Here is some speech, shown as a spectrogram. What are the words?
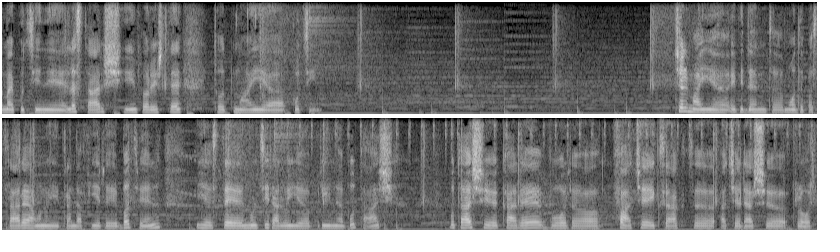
mai puțini lăstari și înflorește tot mai puțin. Cel mai evident mod de păstrare a unui trandafir bătrân este înmulțirea lui uh, prin butași, butași care vor uh, face exact uh, aceleași flori.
